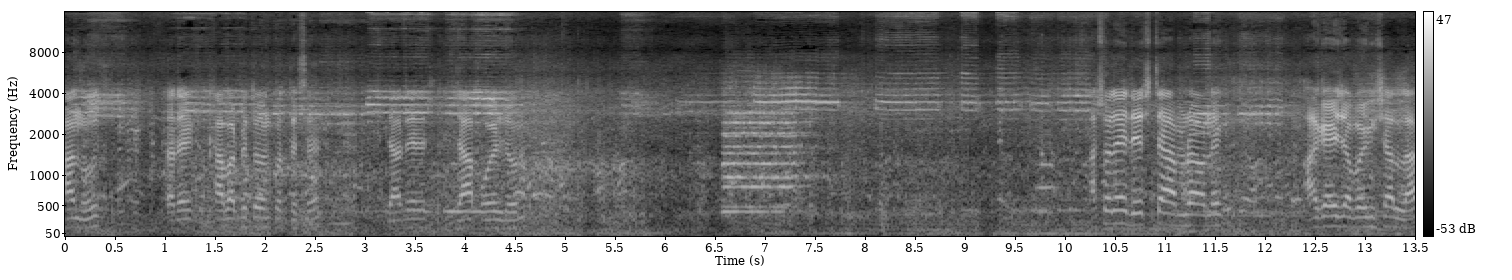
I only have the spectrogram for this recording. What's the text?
মানুষ তাদের খাবার বিতরণ করতেছে যাদের যা প্রয়োজন। আসলে দেশটা আমরা অনেক আগে যাব ইনশাল্লাহ।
